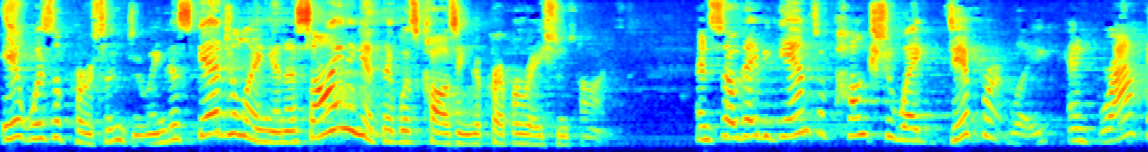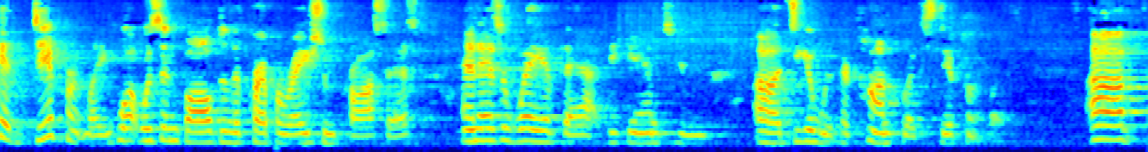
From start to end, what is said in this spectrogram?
It was a person doing the scheduling and assigning it that was causing the preparation time. And so they began to punctuate differently and bracket differently what was involved in the preparation process, and as a way of that, began to uh, deal with their conflicts differently. Uh,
